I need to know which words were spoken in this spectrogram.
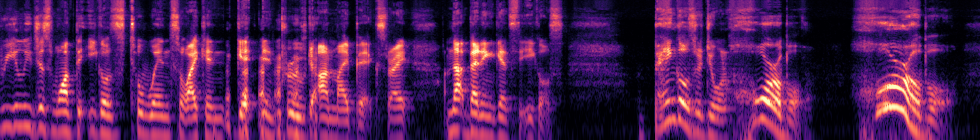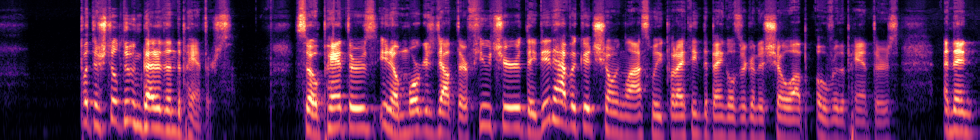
really just want the Eagles to win so I can get improved on my picks, right? I'm not betting against the Eagles. Bengals are doing horrible, horrible, but they're still doing better than the Panthers. So Panthers, you know, mortgaged out their future. They did have a good showing last week, but I think the Bengals are going to show up over the Panthers. And then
